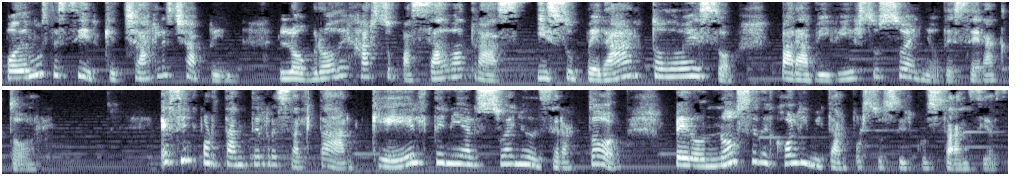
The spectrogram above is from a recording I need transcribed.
podemos decir que Charles Chaplin logró dejar su pasado atrás y superar todo eso para vivir su sueño de ser actor. Es importante resaltar que él tenía el sueño de ser actor, pero no se dejó limitar por sus circunstancias.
